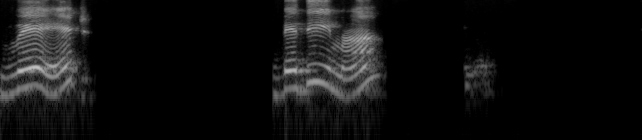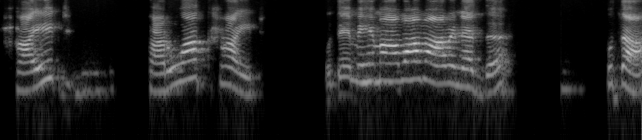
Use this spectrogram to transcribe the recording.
weight බෙදීම height තරුවක් height. පුතේ මෙහෙම ආවම ආවේ නැද්ද? පුතා.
